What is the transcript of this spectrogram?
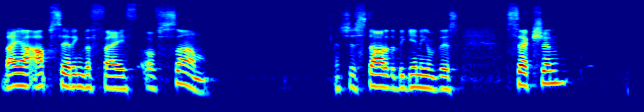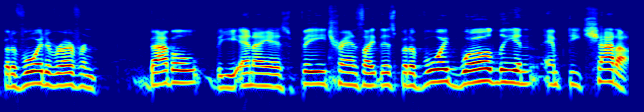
They are upsetting the faith of some. Let's just start at the beginning of this section. But avoid irreverent babble. The NASB translate this, but avoid worldly and empty chatter.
